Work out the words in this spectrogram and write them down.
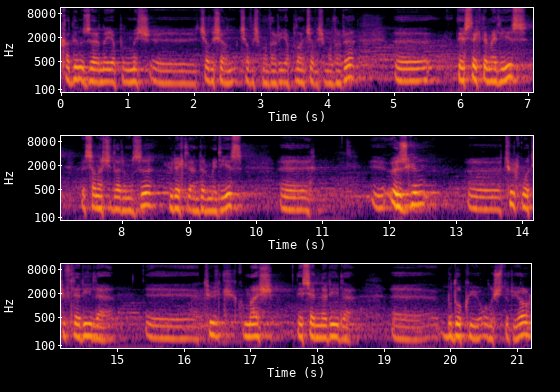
kadın üzerine yapılmış e, çalışan çalışmaları, yapılan çalışmaları e, desteklemeliyiz ve sanatçılarımızı yüreklendirmeliyiz. E, özgün Türk motifleriyle, Türk kumaş desenleriyle bu dokuyu oluşturuyor.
